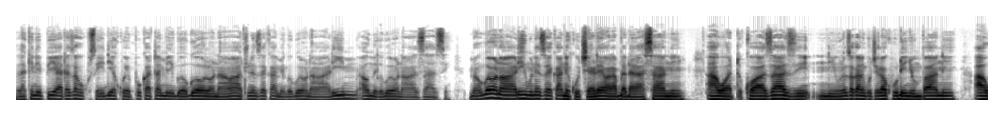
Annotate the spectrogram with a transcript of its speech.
lakini pia ataweza kukusaidia kuepuka hata migogoro na watu. Inaweza ikawa migogoro na walimu au migogoro na wazazi. Migogoro na walimu inaweza ikawa ni kuchelewa labda darasani au kwa wazazi ni unaweza kaa ni kuchelewa kurudi nyumbani au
